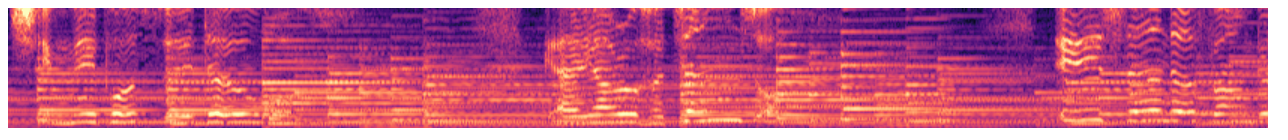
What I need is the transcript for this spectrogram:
心已破碎的我，该要如何振作？一生的防备，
